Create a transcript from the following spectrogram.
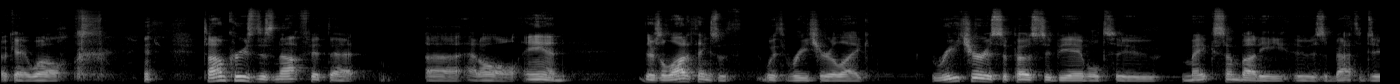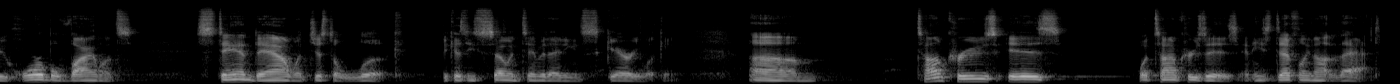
Okay, well, Tom Cruise does not fit that uh, at all, and there's a lot of things with with Reacher like Reacher is supposed to be able to make somebody who is about to do horrible violence stand down with just a look because he's so intimidating and scary looking. Um, Tom Cruise is what Tom Cruise is, and he's definitely not that.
